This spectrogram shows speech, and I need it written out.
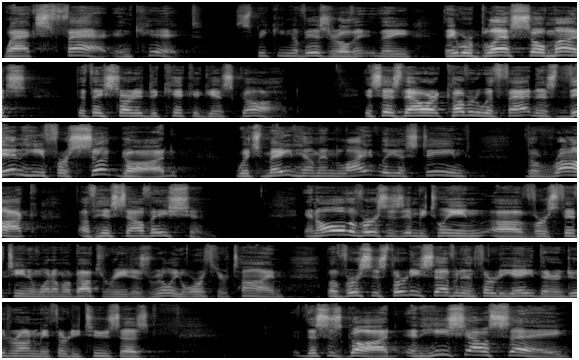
waxed fat and kicked. Speaking of Israel, they, they, they were blessed so much that they started to kick against God. It says, Thou art covered with fatness. Then he forsook God which made him and lightly esteemed the rock of his salvation. And all the verses in between uh, verse 15 and what I'm about to read is really worth your time. But verses 37 and 38 there in Deuteronomy 32 says, This is God, and he shall say,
